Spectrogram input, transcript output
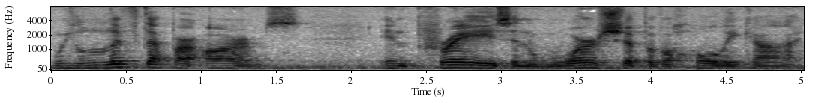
We lift up our arms in praise and worship of a holy God.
